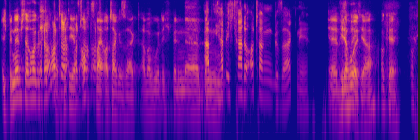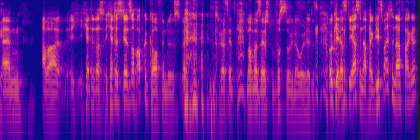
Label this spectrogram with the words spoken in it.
Ich bin nämlich darüber gestolpert. Otter, ich hätte jetzt Otter, auch zwei Otter. Otter gesagt, aber gut, ich bin. Äh, bin Habe hab ich gerade Ottern gesagt? Nee. Äh, wiederholt, ja. Okay. okay. Ähm, aber ich, ich, hätte das, ich hätte es jetzt auch abgekauft, wenn du, es, wenn du das jetzt nochmal selbstbewusst so wiederholt hättest. Okay, das ist die erste Nachfrage. Die zweite Nachfrage,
